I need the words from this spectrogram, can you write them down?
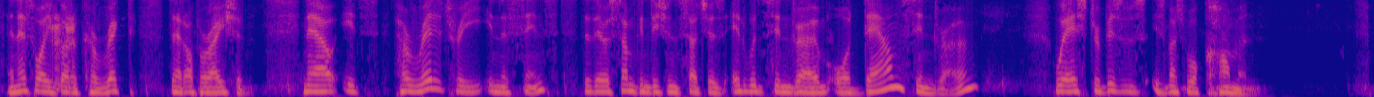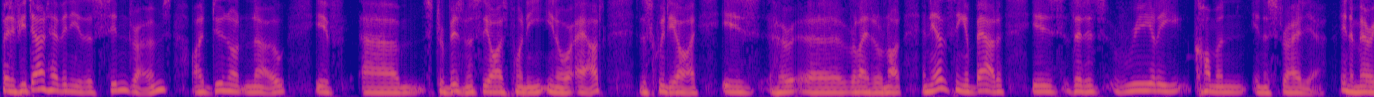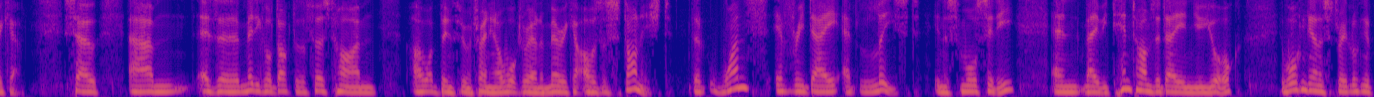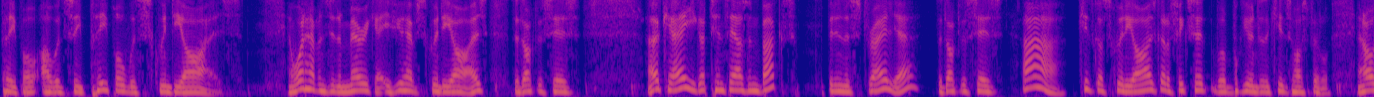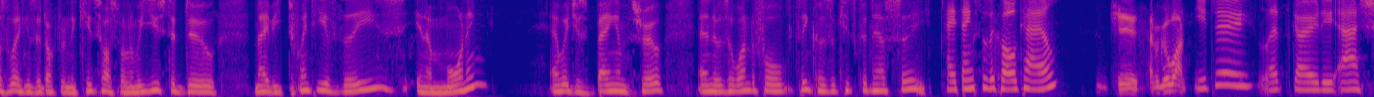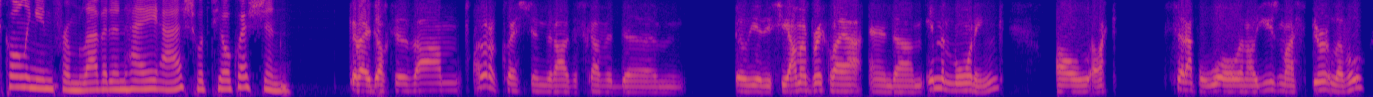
And that's why you've got to correct that operation. Now, it's hereditary in the sense that there are some conditions such as Edwards syndrome or Down syndrome where strabismus is much more common. But if you don't have any of the syndromes, I do not know if um, strabismus, the eyes pointing in or out, the squinty eye, is uh, related or not. And the other thing about it is that it's really common in Australia, in America. So um, as a medical doctor, the first time I've been through my training, I walked around America, I was astonished that once every day at least in a small city and maybe 10 times a day in New York, walking down the street looking at people, I would see people with squinty eyes. And what happens in America, if you have squinty eyes, the doctor says, okay, you got 10,000 bucks. But in Australia, the doctor says, ah, kid's got squinty eyes, got to fix it, we'll book you into the kids' hospital. And I was working as a doctor in the kids' hospital, and we used to do maybe 20 of these in a morning and we just bang them through. And it was a wonderful thing because the kids could now see. Hey, thanks for the call, Kale. Cheers. Have a good one. You too. Let's go to Ash calling in from Laverton. Hey, Ash, what's your question? G'day, doctors. Um, I got a question that I discovered um, earlier this year. I'm a bricklayer, and um, in the morning, I'll like set up a wall, and I'll use my spirit level,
